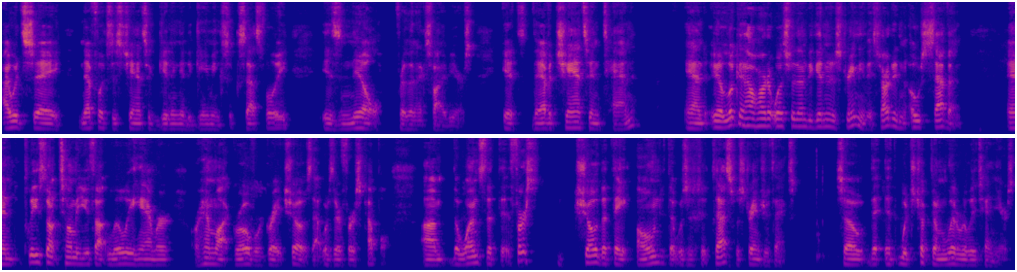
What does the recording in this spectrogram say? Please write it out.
I would say Netflix's chance of getting into gaming successfully is nil for the next five years. It's they have a chance in ten, And you know, look at how hard it was for them to get into streaming. They started in 07. And please don't tell me you thought Lilyhammer or Hemlock Grove were great shows. That was their first couple. Um, the ones that the first show that they owned that was a success was Stranger Things. So that it, which took them literally 10 years.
